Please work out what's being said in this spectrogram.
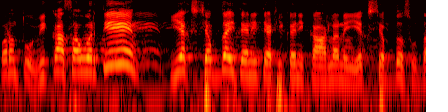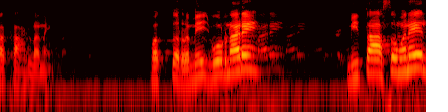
परंतु विकासावरती एक शब्दही त्यांनी त्या ठिकाणी काढला नाही. एक शब्द सुद्धा काढला नाही. फक्त रमेश बोरणारे. मी तर असं म्हणेल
